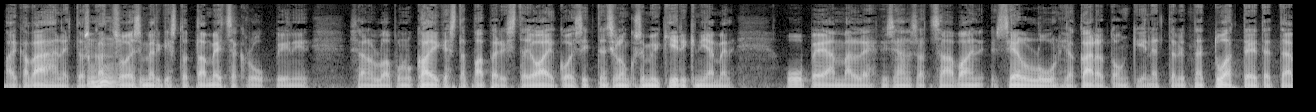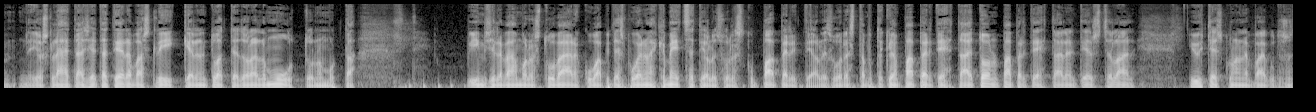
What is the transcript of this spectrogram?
aika vähän, että jos mm-hmm. katsoo esimerkiksi tota Metsägruppia, niin sehän on luopunut kaikesta paperista jo aikoi sitten, silloin kun se myi Kirkniemen UPMlle, niin sehän satsaa vain selluun ja kartonkiin, että nyt näitä tuotteita, että jos lähdetään sieltä tervasta liikkeelle, niin tuotteet on aina muuttunut, mutta ihmisillä vähän muodostuu väärä kuva, pitäisi puhua ehkä metsäteollisuudesta kuin paperiteollisuudesta, mutta kyllä paperitehtaat on paperitehtaiden tietysti sellainen yhteiskunnallinen vaikutus on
